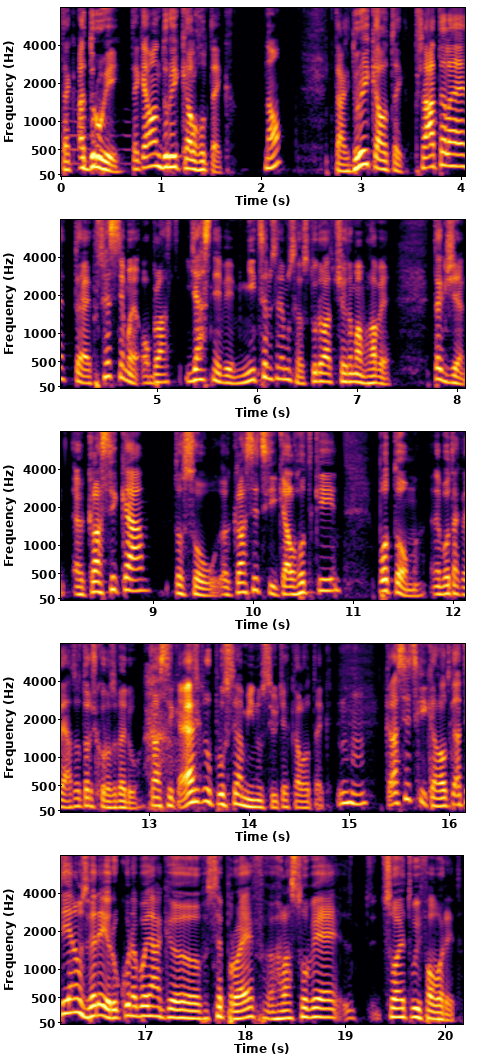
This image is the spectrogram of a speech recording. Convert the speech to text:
Tak a druhý. Tak já mám druhý kalhotek. No, Tak druhý kalhotek. Přátelé, to je přesně moje oblast. Jasně vím, nic jsem si nemusel studovat, všechno mám v hlavě. Takže eh, klasika, to jsou eh, klasické kalhotky, potom, nebo takhle, já to trošku rozvedu. Klasika, já řeknu plusy a mínusy u těch kalhotek. Mm-hmm. Klasický kalhotky, a ty jenom zvedej ruku nebo nějak uh, se projev hlasově, co je tvůj favorit.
